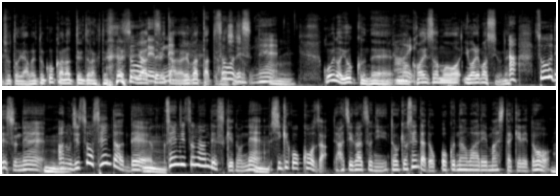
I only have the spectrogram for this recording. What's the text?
ちょっとやめとこうかなっていうんじゃなくて、そうやってみたらよかったって話でしょ。そうですね。うん。こういうのよくね、まあはい。会社も言われますよね。あそうですね、うん。あの実はセンターで、うん。先日なんですけどね、うん。新機構講座8月に東京センターで行われましたけれど、うん。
